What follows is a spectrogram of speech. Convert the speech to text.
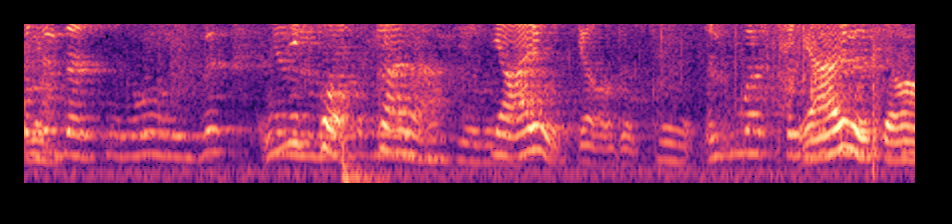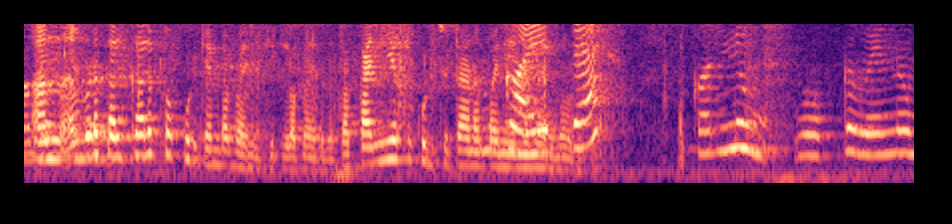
അന്ന് ഇവിടെ തൽക്കാലം ഇപ്പൊ കുടിക്കേണ്ട പനിക്കുള്ള മരുന്ന് കേട്ടോ കഞ്ഞിയൊക്കെ കുടിച്ചിട്ടാണ് പനി മരുന്ന് കൊടുക്കുക ഒക്കെ വേണം.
